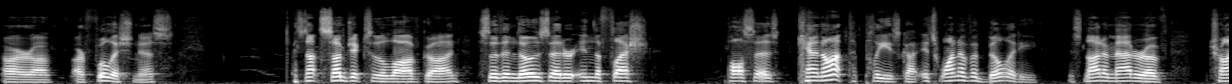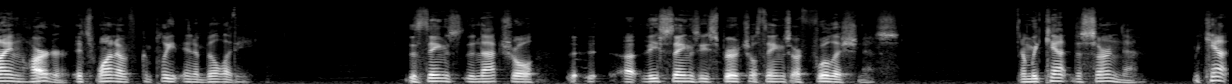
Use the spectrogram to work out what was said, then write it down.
are, uh, are foolishness. It's not subject to the law of God. So then those that are in the flesh, Paul says, cannot please God. It's one of ability. It's not a matter of trying harder, it's one of complete inability. The things, the natural, uh, these things, these spiritual things are foolishness. And we can't discern them. We can't,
